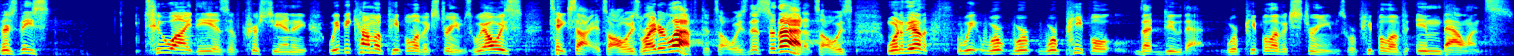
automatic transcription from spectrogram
There's these two ideas of Christianity. We become a people of extremes. We always take side. It's always right or left. It's always this or that. It's always one or the other. We, we're, we're, we're people that do that. We're people of extremes. We're people of imbalance.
